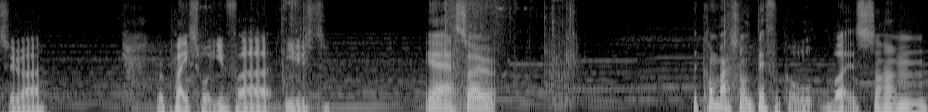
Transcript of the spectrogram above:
to uh replace what you've uh used. Yeah so the combat's not difficult but it's um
